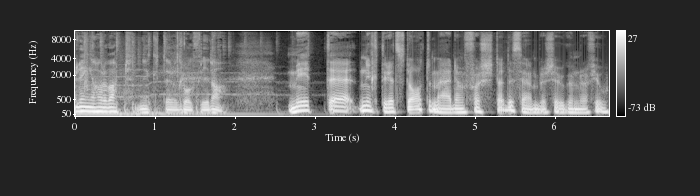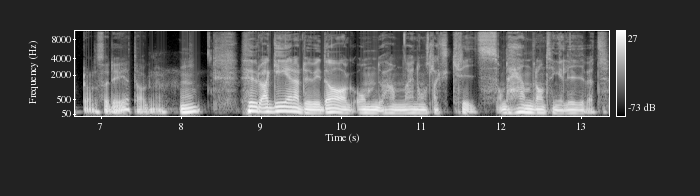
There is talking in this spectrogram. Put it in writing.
Hur länge har du varit nykter och drogfri då? Mitt eh, nykterhetsdatum är den 1 december 2014, så det är ett tag nu. Mm. Hur agerar du idag om du hamnar i någon slags kris? Om det händer någonting i livet?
